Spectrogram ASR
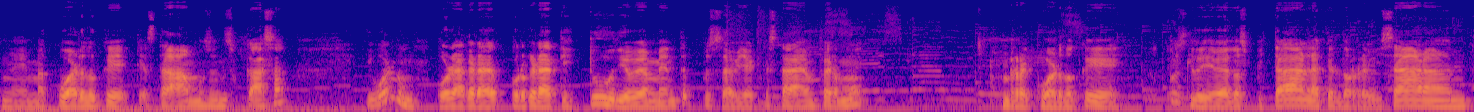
Me acuerdo que, estábamos en su casa y bueno, por, por gratitud y obviamente pues sabía que estaba enfermo. Recuerdo que pues lo llevé al hospital a que lo revisaran.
